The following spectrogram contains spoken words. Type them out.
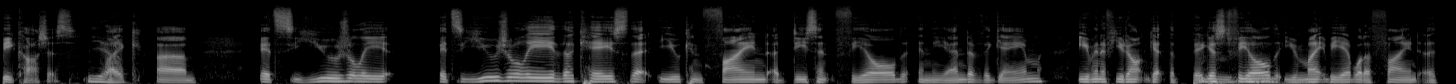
be cautious. Yeah. Like um it's usually it's usually the case that you can find a decent field in the end of the game. Even if you don't get the biggest Mhm, field, you might be able to find a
